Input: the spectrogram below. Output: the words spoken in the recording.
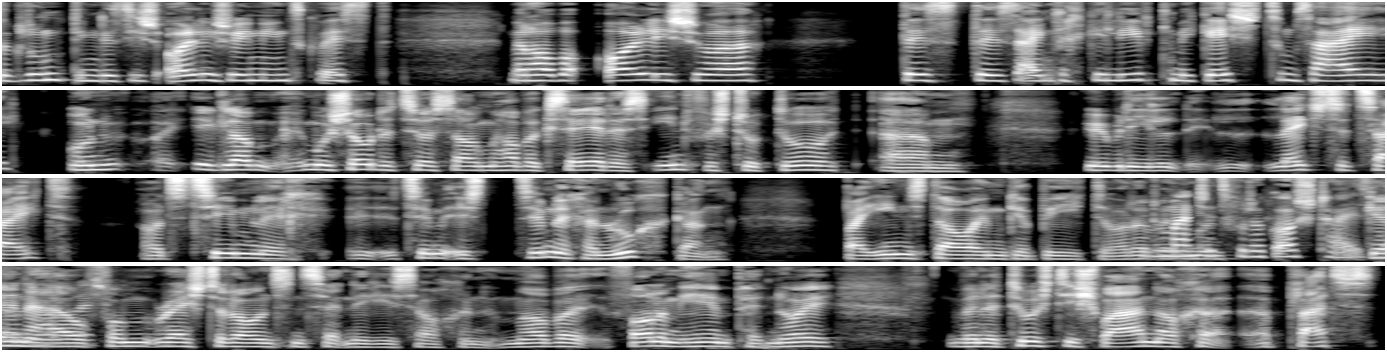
der Grundding, das ist alle schon in uns gewesen. Wir haben alle schon das, das eigentlich geliebt, mit Gästen zu sein. Und ich glaube, ich muss schon dazu sagen, wir haben gesehen, dass Infrastruktur ähm, über die letzte Zeit hat ziemlich, äh, ziemlich, ist ziemlich ein Rückgang bei uns da im Gebiet, oder? Du meinst jetzt von der Gasthäuser? Genau, vom Restaurants und solche Sachen. Aber vor allem hier in Petneu, wenn du tust die Schwer nach einem Platz,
